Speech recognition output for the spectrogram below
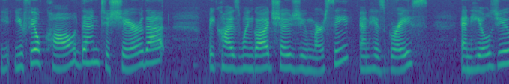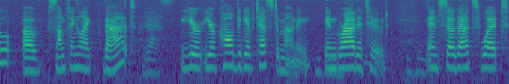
you, you feel called then to share that because when God shows you mercy and His grace and heals you of something like that, Yes. You're, you're called to give testimony in gratitude. And so that's what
